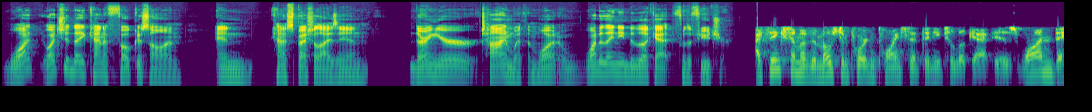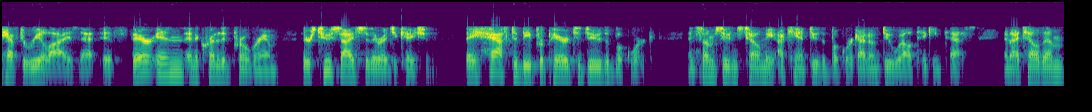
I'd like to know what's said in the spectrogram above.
what what should they kind of focus on and kind of specialize in during your time with them? What what do they need to look at for the future? I think some of the most important points that they need to look at is one, they have to realize that if they're in an accredited program, there's two sides to their education. They have to be prepared to do the bookwork. And some students tell me, I can't do the bookwork. I don't do well taking tests. And I tell them,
